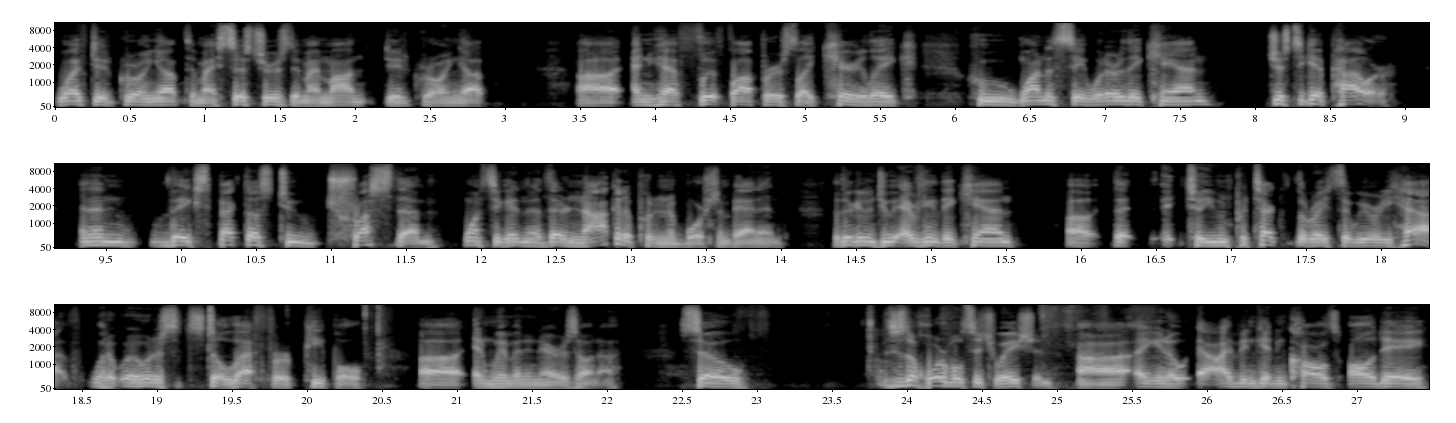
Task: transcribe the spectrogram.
wife did growing up, than my sisters, than my mom did growing up. Uh, and you have flip floppers like Kari Lake who want to say whatever they can just to get power. And then they expect us to trust them once again that they're not going to put an abortion ban in, that they're going to do everything they can uh, that to even protect the rights that we already have. What, what is still left for people uh, and women in Arizona? So this is a horrible situation. Uh, you know, I've been getting calls all day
